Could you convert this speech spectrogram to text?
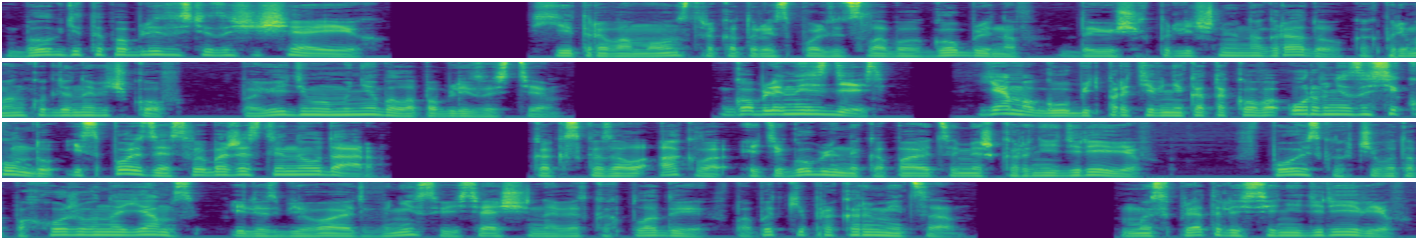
был где-то поблизости, защищая их. Хитрого монстра, который использует слабых гоблинов, дающих приличную награду, как приманку для новичков, по-видимому, не было поблизости. Гоблины здесь. Я могу убить противника такого уровня за секунду, используя свой божественный удар. Как сказала Аква, эти гоблины копаются меж корней деревьев, в поисках чего-то похожего на ямс или сбивают вниз висящие на ветках плоды в попытке прокормиться. Мы спрятались в сене деревьев,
